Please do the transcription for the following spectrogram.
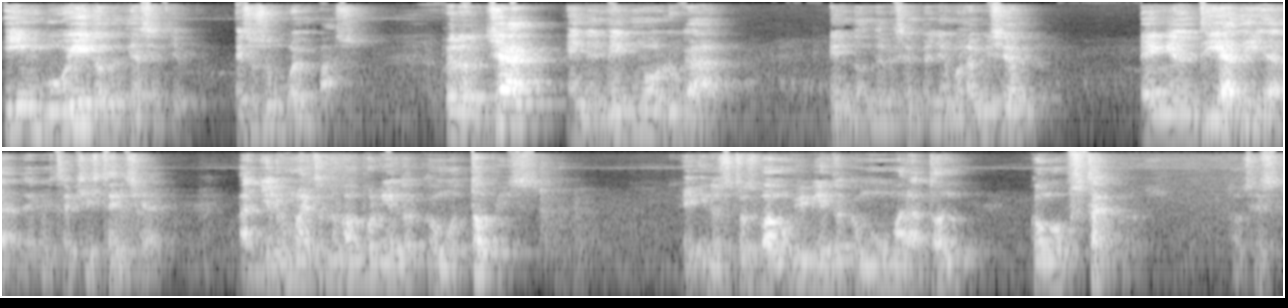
imbuido desde hace tiempo. Eso es un buen paso. Pero ya en el mismo lugar en donde desempeñamos la misión, en el día a día de nuestra existencia, allí los maestros nos van poniendo como topes. Eh, y nosotros vamos viviendo como un maratón con obstáculos. Entonces,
